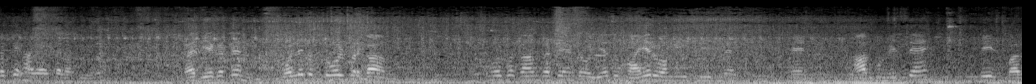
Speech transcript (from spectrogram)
कच्चे खा गया, कल आती है। भाई, ये करते हैं, बोले तो टोल पर काम। टोल पर काम करते हैं तो ये तो माहिर होंगे इस चीज़ में। एंड आपको मिलते हैं फिर बाद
